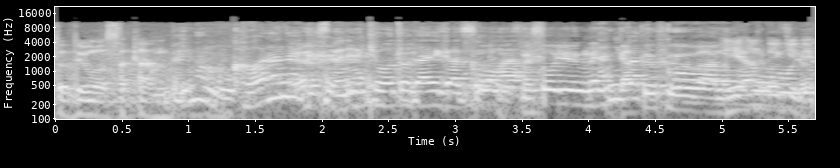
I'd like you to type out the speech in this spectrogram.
とても盛んで今も変わらないですよね 京都大学は。そうですね。そういうね学風は批判的で、ね、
